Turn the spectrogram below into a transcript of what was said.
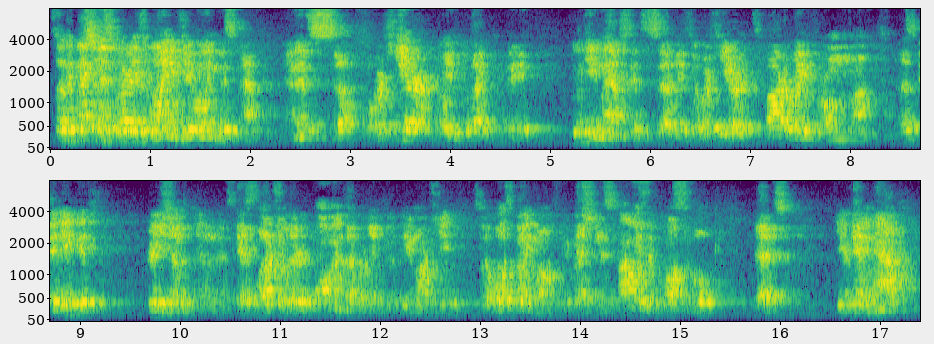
So the question is, where is LionGeo in this map? And it's uh, over here, or if you like the 2D maps, it's, uh, it's over here. It's far away from uh, a spin region, and it gets larger at the moment according to DMRG. So what's going on? The question is, how is it possible that you can have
